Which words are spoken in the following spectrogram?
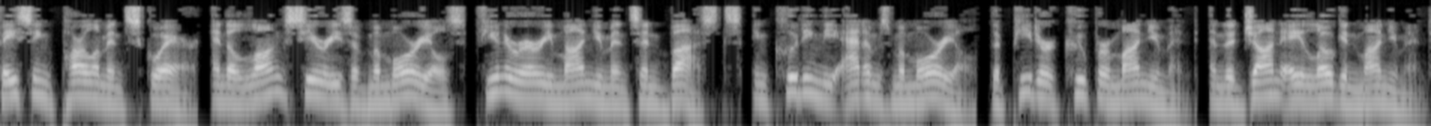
facing Parliament Square, and a long series of memorials, funerary monuments and busts, including the Adams Memorial, the Peter Cooper Monument, and the John A. Logan Monument.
